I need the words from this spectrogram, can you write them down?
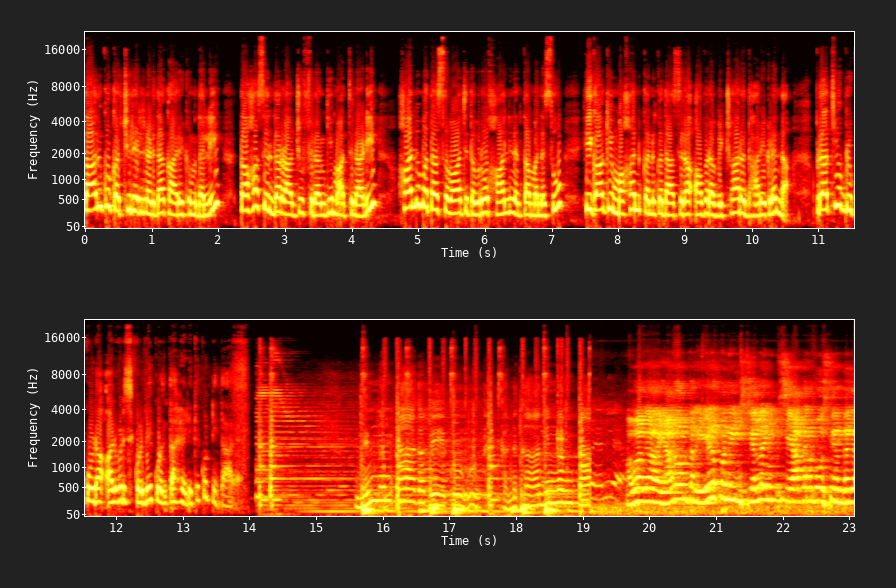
ತಾಲೂಕು ಕಚೇರಿಯಲ್ಲಿ ನಡೆದ ಕಾರ್ಯಕ್ರಮದಲ್ಲಿ ತಹಸೀಲ್ದಾರ್ ರಾಜು ಫಿರಂಗಿ ಮಾತನಾಡಿ ಹಾಲುಮತ ಸಮಾಜದವರು ಹಾಲಿನಂತ ಮನಸ್ಸು ಹೀಗಾಗಿ ಮಹಾನ್ ಕನಕದಾಸರ ಅವರ ವಿಚಾರಧಾರೆಗಳನ್ನ ಪ್ರತಿಯೊಬ್ಬರು ಕೂಡ ಅಳವಡಿಸಿಕೊಳ್ಬೇಕು ಅಂತ ಹೇಳಿಕೆ ಕೊಟ್ಟಿದ್ದಾರೆ. ನಿನ್ನಂತಾಗಬೇಕು ಕನಕ ನಿನ್ನಂತ ಅವಾಗ ಯಾರೋ ಅಂತಾರೆ ಏನಪ್ಪ ನೀ ಇಷ್ಟೆಲ್ಲ ಹಿಂಸೆ ಯಾಕೆ ಅನುಭವಿಸ್ತೀನಿ ಅಂದಾಗ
